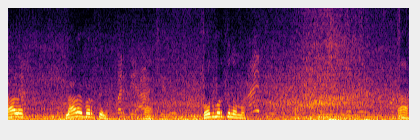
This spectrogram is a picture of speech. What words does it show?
ನಾಳೆ ನಾಳೆ ಬರ್ತೀನಿ. ಹೋಗಿ ಬರ್ತೀನಮ್ಮ. ಹಾಂ.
